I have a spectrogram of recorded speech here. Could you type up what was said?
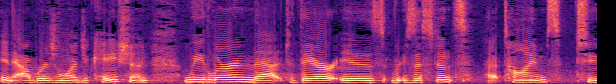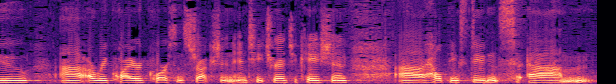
in Aboriginal education, we learn that there is resistance at times to uh, a required course instruction in teacher education, uh, helping students um,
